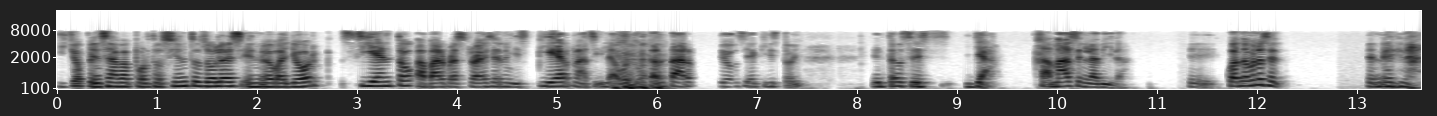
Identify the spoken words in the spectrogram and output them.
y yo pensaba, por 200 dólares en Nueva York, siento a Barbara Streisand en mis piernas y la oigo cantar. Yo sí, aquí estoy. Entonces, ya, jamás en la vida. Eh, cuando menos en, en Mérida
